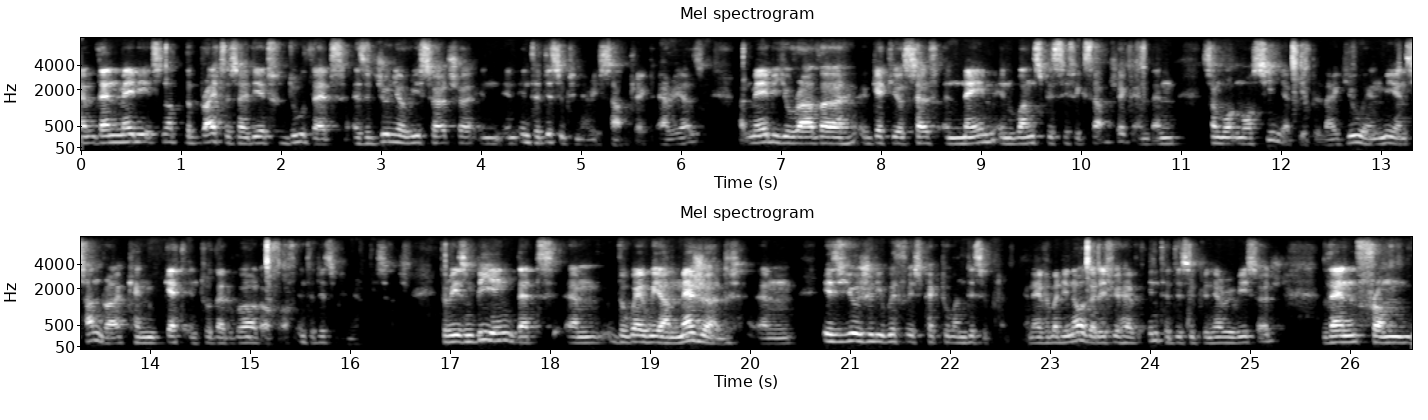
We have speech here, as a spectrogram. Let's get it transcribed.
um, then maybe it's not the brightest idea to do that as a junior researcher in, in interdisciplinary subject areas, but maybe you rather get yourself a name in one specific subject and then somewhat more senior people like you and me and Sandra can get into that world of, of interdisciplinary research. The reason being that um, the way we are measured um, is usually with respect to one discipline. And everybody knows that if you have interdisciplinary research, then from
